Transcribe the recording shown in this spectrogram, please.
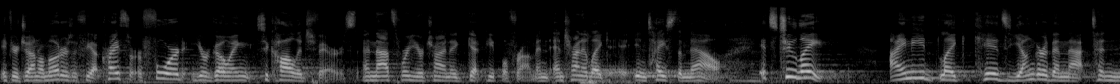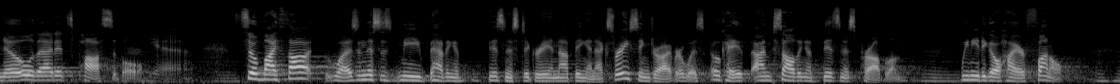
if you're General Motors or Fiat Chrysler or Ford, you're going to college fairs, and that's where you're trying to get people from and, and trying to like entice them now. It's too late. I need like kids younger than that to know that it's possible. Yeah. So my thought was, and this is me having a business degree and not being an ex-racing driver, was okay, I'm solving a business problem. Mm. We need to go higher funnel. Mm-hmm.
